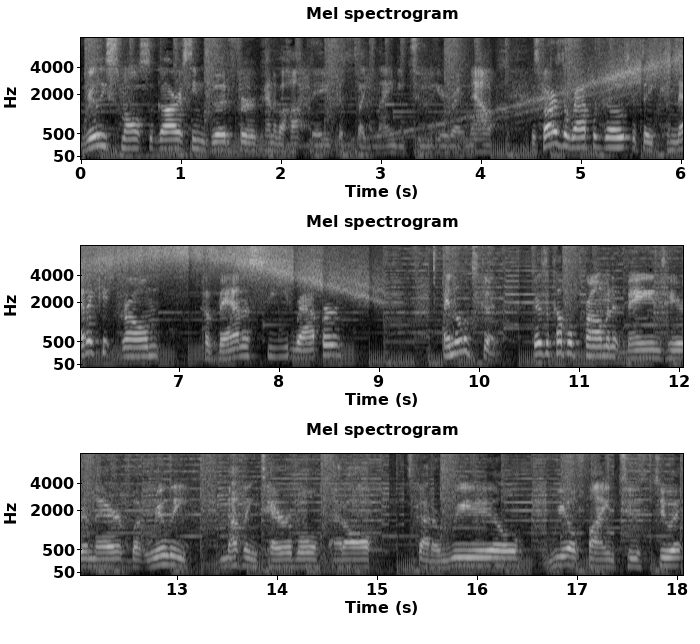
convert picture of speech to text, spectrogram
really small cigar. Seemed good for kind of a hot day because it's like 92 here right now. As far as the wrapper goes, it's a Connecticut grown Havana seed wrapper, and it looks good. There's a couple prominent veins here and there, but really nothing terrible at all. Got a real, real fine tooth to it.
